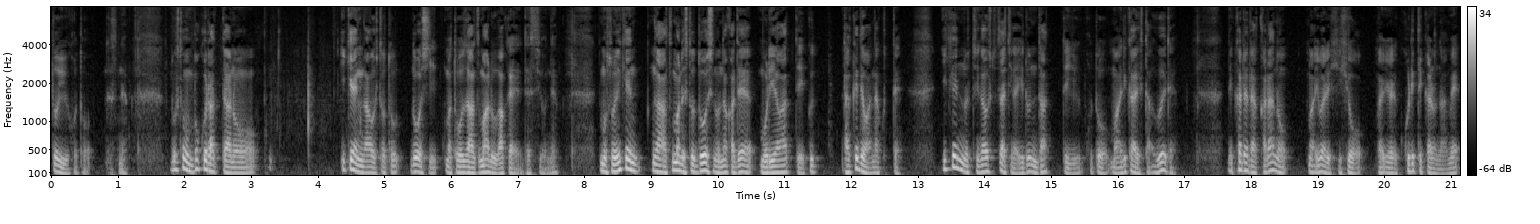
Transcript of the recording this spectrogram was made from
ということですね。どうしても僕らってあの意見が合う人と同士、まあ、当然集まるわけですよね。でもその意見が集まる人同士の中で盛り上がっていくだけではなくて意見の違う人たちがいるんだっていうことをまあ理解した上でで彼らからの、まあ、いわゆる批評、まあ、いわゆるクリティカルな目っ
